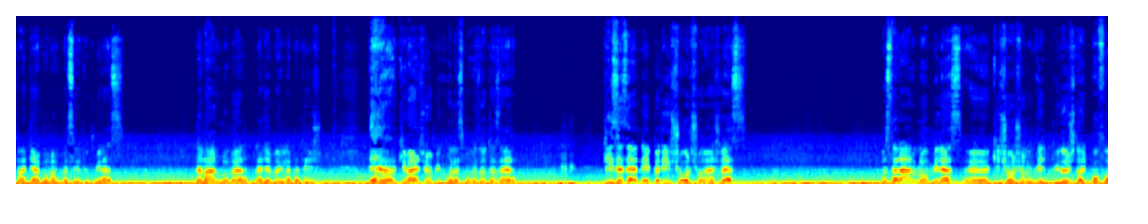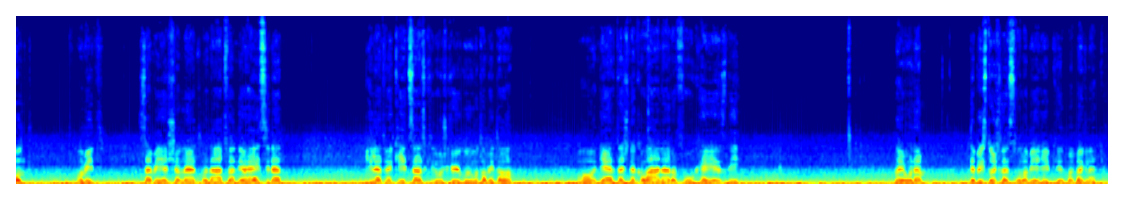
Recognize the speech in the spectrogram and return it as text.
nagyjából megbeszéltük mi lesz. Nem árulom el, legyen meglepetés. Kíváncsi vagyok, mikor lesz meg az 5000. 10.000-nél pedig sorsolás lesz. Azt elárulom, mi lesz, kisorsolunk egy büdös nagy pofont, amit személyesen lehet majd átvenni a helyszínen, illetve 200 kilós kőgolyót, amit a, a nyertesnek a vállára fogok helyezni. Na jó, nem. De biztos lesz valami egyébként, majd meglátjuk.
